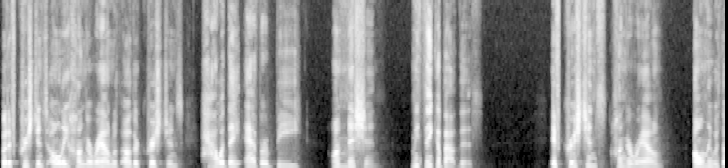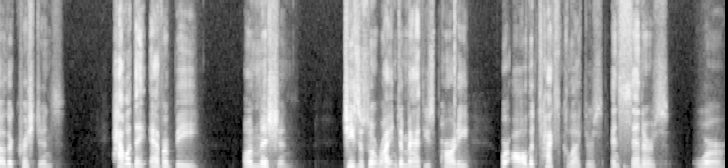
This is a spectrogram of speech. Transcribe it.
But if Christians only hung around with other Christians, how would they ever be on mission? I mean, think about this. If Christians hung around only with other Christians, how would they ever be on mission? Jesus went right into Matthew's party where all the tax collectors and sinners were.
